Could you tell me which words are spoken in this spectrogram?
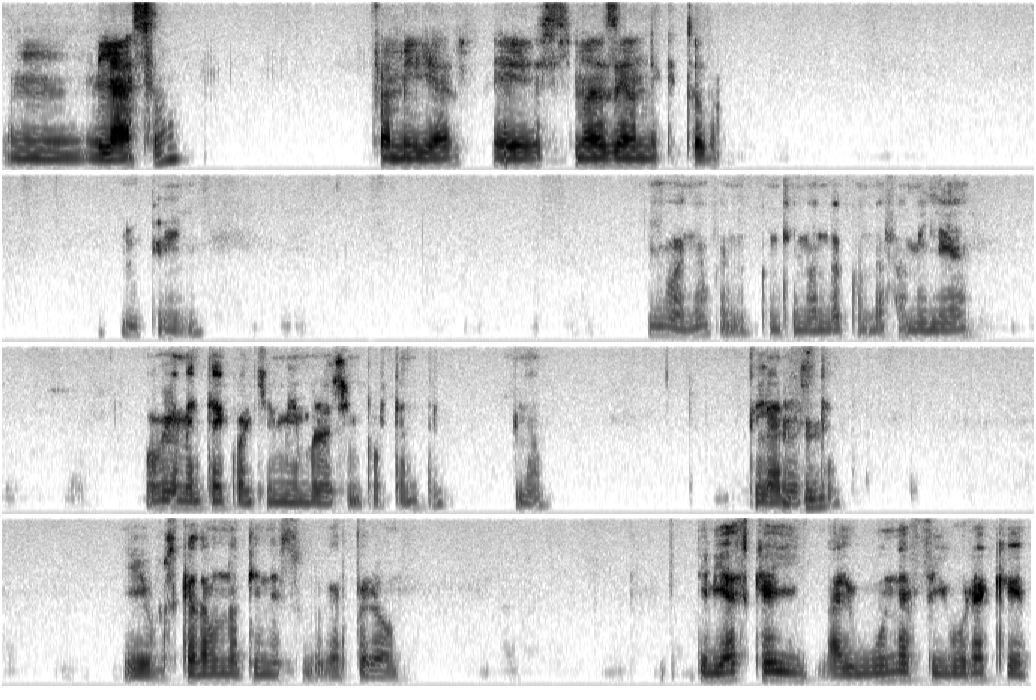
mm, lazo familiar, es más grande que todo. Ok. Y bueno, bueno, continuando con la familia, obviamente cualquier miembro es importante, ¿no? Claro está. Y pues cada uno tiene su lugar, pero ¿dirías que hay alguna figura que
